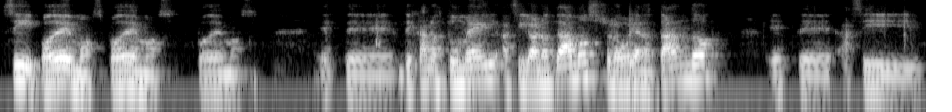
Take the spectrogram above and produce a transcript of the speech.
Sí, podemos, podemos, podemos. Este, dejanos tu mail, así lo anotamos, yo lo voy anotando, este, así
